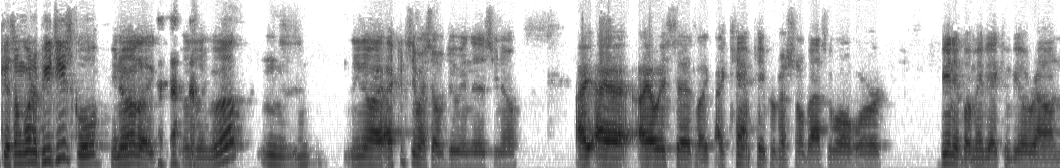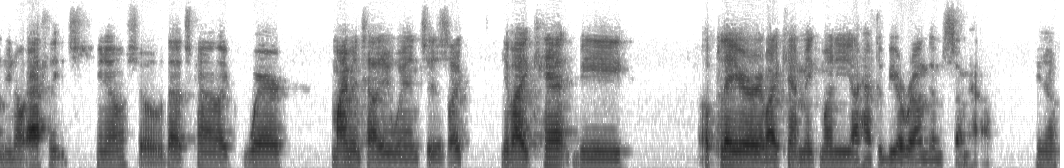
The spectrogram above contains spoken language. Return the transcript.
guess I'm going to PT school. You know, like I was like, well, you know, I, I could see myself doing this. You know, I, I I always said like I can't play professional basketball or be in it, but maybe I can be around, you know, athletes, you know? So that's kind of like where my mentality went is like, if I can't be a player, if I can't make money, I have to be around them somehow, you know?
